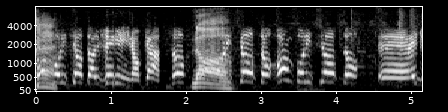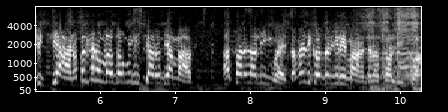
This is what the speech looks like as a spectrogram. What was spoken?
o Eh. un poliziotto algerino cazzo No. o un poliziotto o un poliziotto eh, egiziano perché non va da un miliziano di Hamas a fare la linguetta vedi cosa gli rimane della sua lingua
